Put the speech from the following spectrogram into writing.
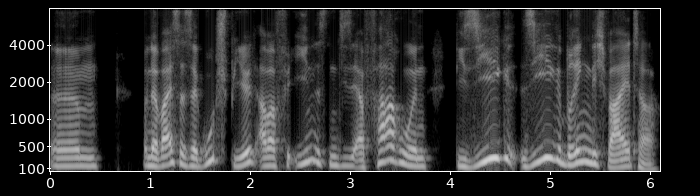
ähm, und er weiß, dass er gut spielt, aber für ihn sind diese Erfahrungen, die Siege, Siege bringen dich weiter.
